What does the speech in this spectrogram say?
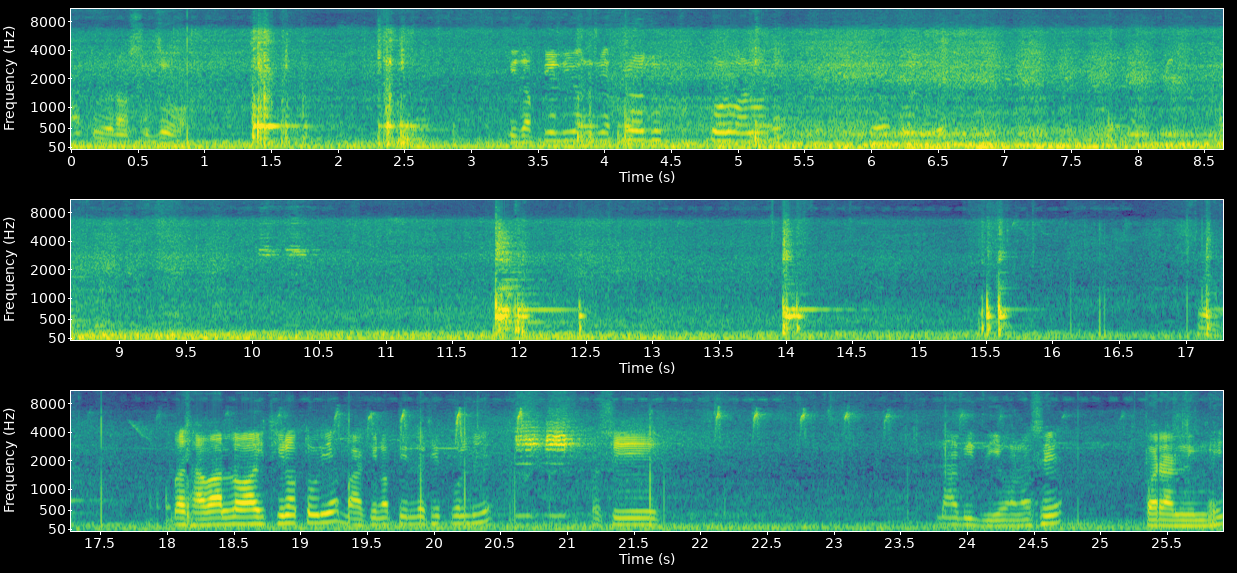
આ તોડ્યો છે જો બીજા પેલી જે હજુ તોડવાનો છે બસ હવાલો અહીંથી નહોતો તોડીએ, બાકીનો પિલ્લેથી તોડીએ. પછી દાબી દેવાનો છે, પરાળની મહી.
